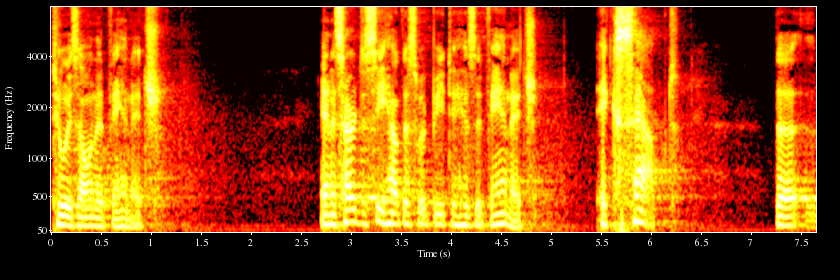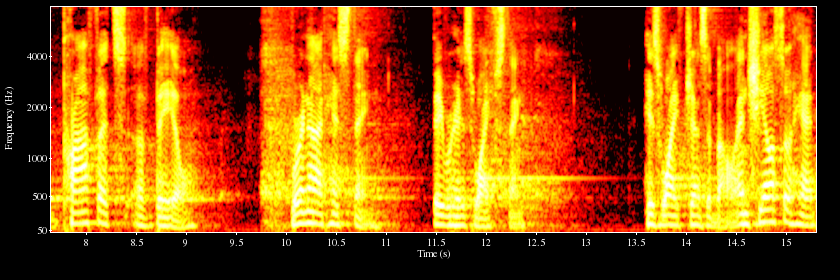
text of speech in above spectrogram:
to his own advantage. And it's hard to see how this would be to his advantage, except the prophets of Baal were not his thing, they were his wife's thing. His wife Jezebel. And she also had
